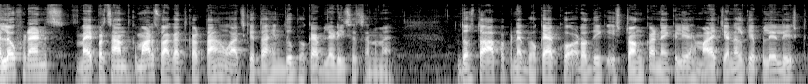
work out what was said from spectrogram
हेलो फ्रेंड्स मैं प्रशांत कुमार स्वागत करता हूँ आज के द हिंदू वोकेबलरी सेशन में। दोस्तों, आप अपने वोकैब को और अधिक स्ट्रॉन्ग करने के लिए हमारे चैनल के playlist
